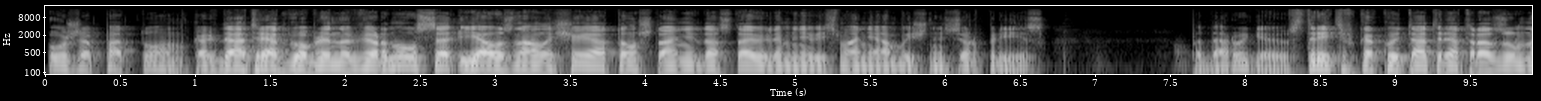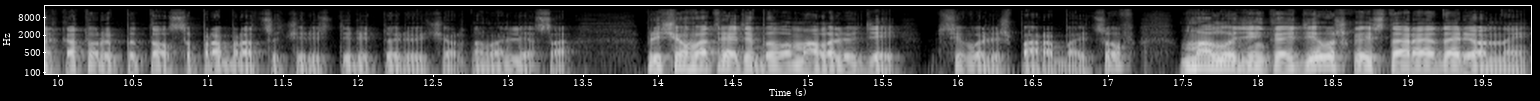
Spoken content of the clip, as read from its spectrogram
Уже потом, когда отряд гоблинов вернулся, я узнал еще и о том, что они доставили мне весьма необычный сюрприз. По дороге, встретив какой-то отряд разумных, который пытался пробраться через территорию Черного леса, причем в отряде было мало людей, всего лишь пара бойцов, молоденькая девушка и старый одаренный.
